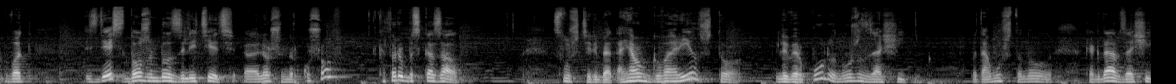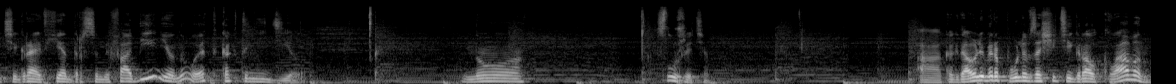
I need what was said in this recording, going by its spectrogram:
Вот здесь должен был залететь э, Леша Меркушев, который бы сказал, слушайте, ребят, а я вам говорил, что Ливерпулю нужен защитник. Потому что, ну, когда в защите играет Хендерсон и Фабиньо, ну, это как-то не дело. Но, слушайте, а когда у Ливерпуля в защите играл Клаван,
